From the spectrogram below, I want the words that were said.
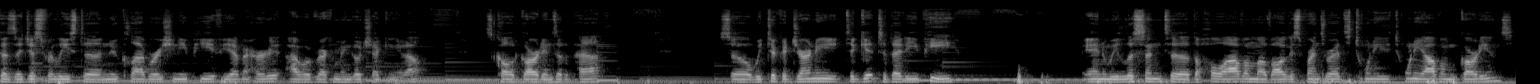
because they just released a new collaboration EP. If you haven't heard it, I would recommend go checking it out. It's called Guardians of the Path. So we took a journey to get to that EP, and we listened to the whole album of August Burns Red's 2020 album Guardians.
